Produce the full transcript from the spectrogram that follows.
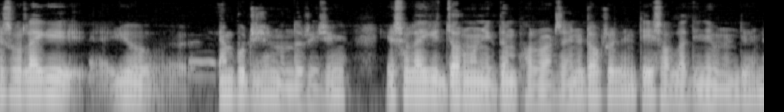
यसको लागि यो एम्पुटेसन भन्दो रहेछ कि। यसको लागि जर्मन एकदम फरवार्ड छ होइन? डक्टरले पनि त्यही सल्लाह दिँदै हुनुहुन्थ्यो होइन?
